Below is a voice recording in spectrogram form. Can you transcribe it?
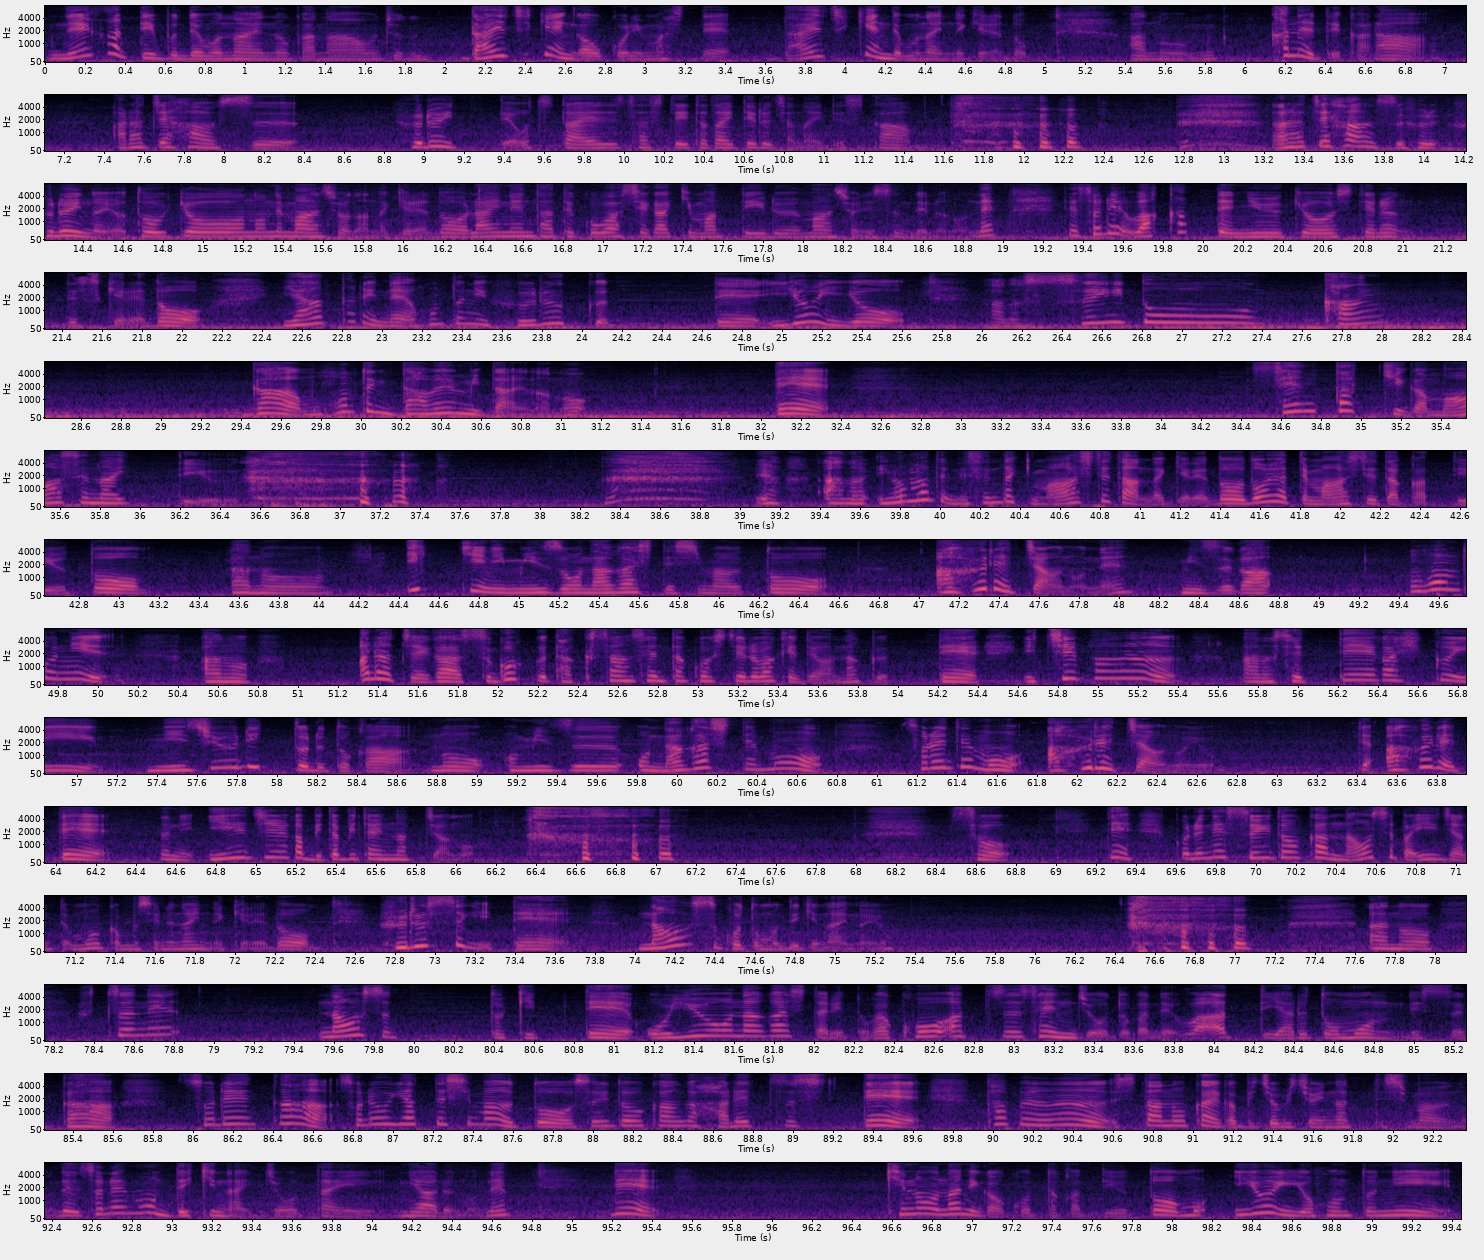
うん、ネガティブでもないのかな。ちょっと大事件が起こりまして大事件でもないんだけれどあのかねてからアラチェハウス古いってお伝えさせていただいてるじゃないですか。アラチハウス古いのよ。東京の、ね、マンションなんだけれど来年建て壊しが決まっているマンションに住んでるのね。でそれ分かって入居してるんですけれどやっぱりね本当に古くっていよいよあの水道管がもう本当にダメみたいなの。で洗濯機が回せないっていう いやあの今までね洗濯機回してたんだけれどどうやって回してたかっていうとあの一気に水を流してしまうと溢れちゃうのね水がもう本当にあのアラチェがすごくたくさん洗濯をしてるわけではなくって一番あの設定が低い20リットルとかのお水を流してもそれでも溢れちゃうのよ。で溢れて何家中がビタビタになっちゃうの。そう。でこれね水道管直せばいいじゃんって思うかもしれないんだけれど古すぎて直すこともできないのよ。あの普通ね直す時ってお湯を流したりとか高圧洗浄とかでわーってやると思うんですがそれがそれをやってしまうと水道管が破裂して多分下の階がびちょびちょになってしまうのでそれもできない状態にあるのね。で昨日何が起こったかっていうともういよいよ本当に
